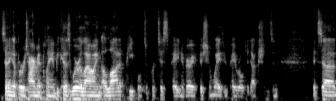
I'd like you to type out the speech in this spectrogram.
setting up a retirement plan because we're allowing a lot of people to participate in a very efficient way through payroll deductions and it's uh,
